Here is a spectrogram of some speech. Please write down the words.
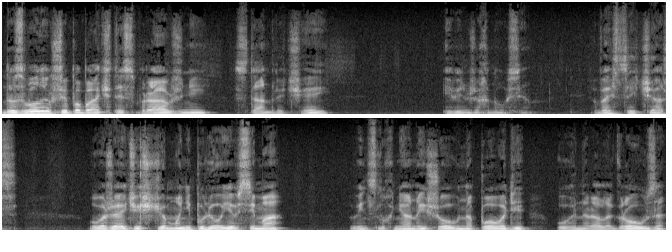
дозволивши побачити справжній стан речей, і він жахнувся. Весь цей час, уважаючи, що маніпулює всіма, він слухняно йшов на поводі у генерала Гроуза,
